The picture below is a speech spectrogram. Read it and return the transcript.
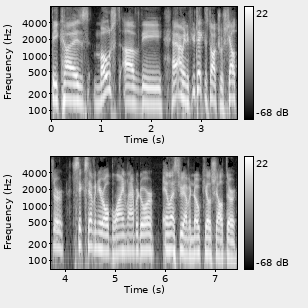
because most of the, I mean, if you take this dog to a shelter, six, seven year old blind Labrador, unless you have a no kill shelter,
